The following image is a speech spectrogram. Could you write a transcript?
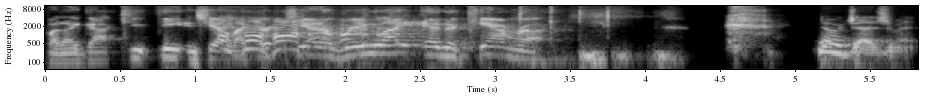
but I got cute feet. And she had like, her, she had a ring light and a camera. no judgment.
